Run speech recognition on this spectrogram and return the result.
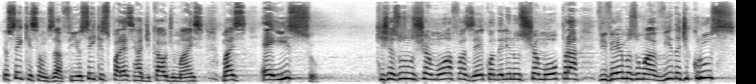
Eu sei que isso é um desafio, eu sei que isso parece radical demais, mas é isso que Jesus nos chamou a fazer quando Ele nos chamou para vivermos uma vida de cruz,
